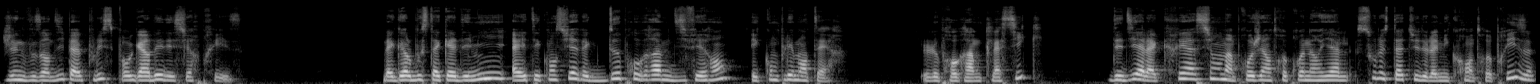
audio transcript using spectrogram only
je ne vous en dis pas plus pour garder des surprises. La Girl Boost Academy a été conçue avec deux programmes différents et complémentaires. Le programme classique, dédié à la création d'un projet entrepreneurial sous le statut de la micro-entreprise,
